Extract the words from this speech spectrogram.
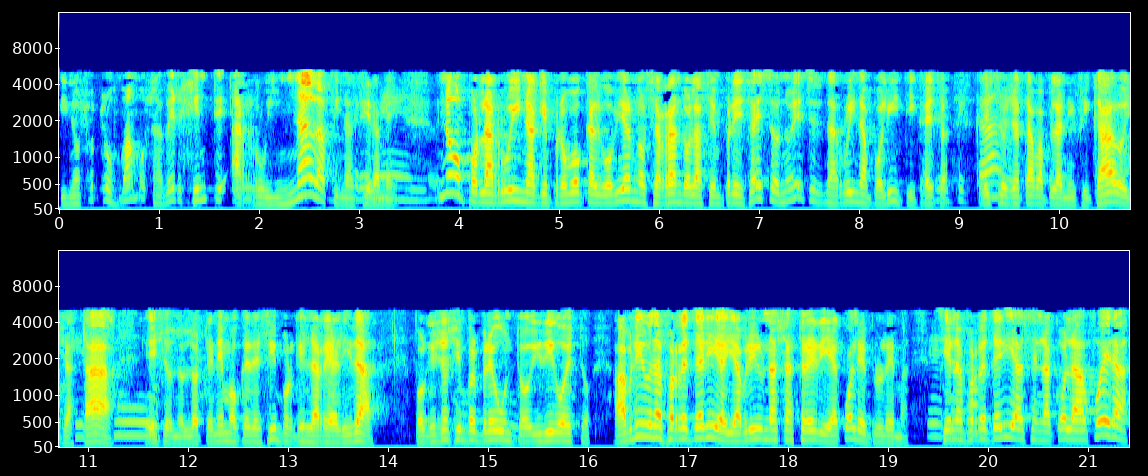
y nosotros vamos a ver gente arruinada financieramente. Tremendo. No por la ruina que provoca el gobierno cerrando las empresas. Eso no es, es una ruina política. Eso, eso ya estaba planificado y ya está. Eso no lo tenemos que decir porque es la realidad. Porque yo siempre pregunto y digo esto, abrir una ferretería y abrir una sastrería, ¿cuál es el problema? Si en la ferretería hacen la cola afuera,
